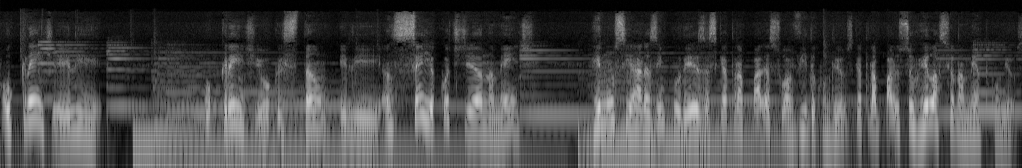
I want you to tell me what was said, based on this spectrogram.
O crente, ele o crente, o cristão, ele anseia cotidianamente renunciar às impurezas que atrapalham a sua vida com Deus, que atrapalham o seu relacionamento com Deus.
